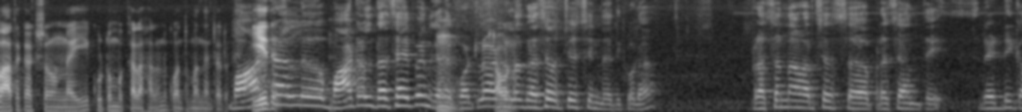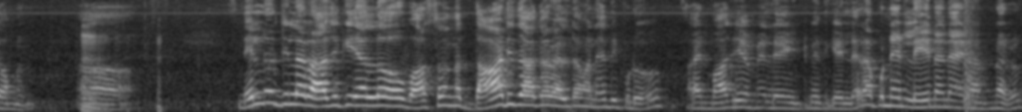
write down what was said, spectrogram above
పాత కక్షలు ఉన్నాయి కుటుంబ కలహాలని కొంతమంది అంటారు. మాటల దశ అయిపోయింది కదా. కొట్లాటల దశ వచ్చేసింది అది కూడా. Prasanna versus Prashanti Reddy common. ఆ, నెల్లూరు జిల్లా రాజకీయాల్లో వాస్తవంగా దాడి దాకా వెళ్ళడం అనేది ఇప్పుడు ఆయన మాజీ ఎమ్మెల్యే ఇంటి మీదకి వెళ్ళారు. అప్పుడు నేను లేనని ఆయన అంటున్నారు.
